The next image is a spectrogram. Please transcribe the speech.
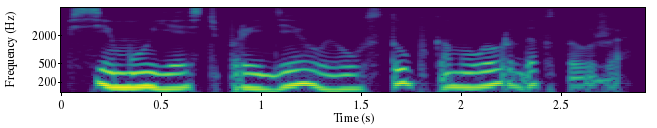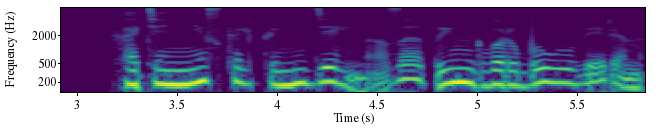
Всему есть пределы, уступкам лордов тоже. Хотя несколько недель назад Ингвар был уверен,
